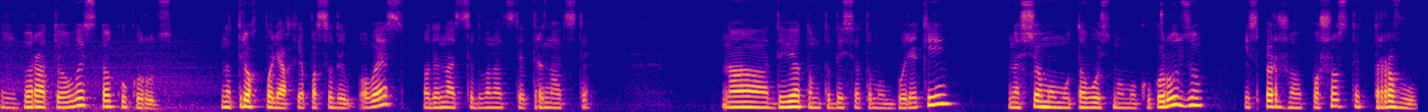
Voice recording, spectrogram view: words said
збирати овес та кукурудзу. На трьох полях я посадив овес 11, 12, 13. На 9 та 10 буряки, на 7 та 8 кукурудзу і з 1 по 6 траву.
